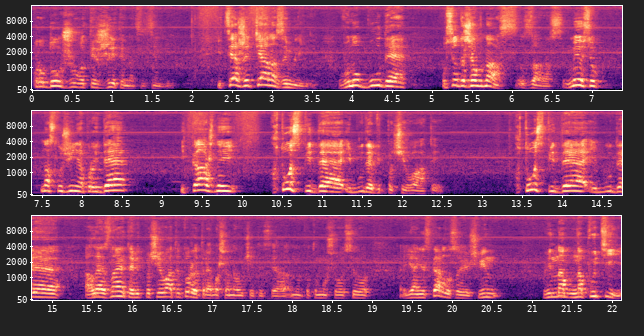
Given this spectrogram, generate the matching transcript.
продовжувати жити на цій землі. І це життя на землі, воно буде, ось навіть в нас зараз. Ми ось на служіння пройде, і кожний, хтось піде і буде відпочивати. Хтось піде і буде, але знаєте, відпочивати теж треба ще навчитися. Ну, тому що ось Яніс Карлосович, він, він на, на путі.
